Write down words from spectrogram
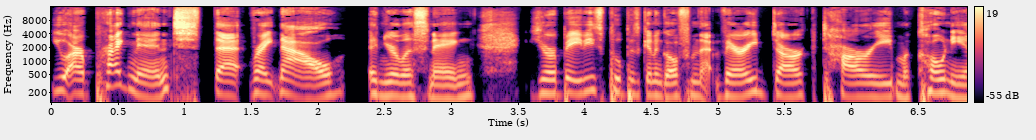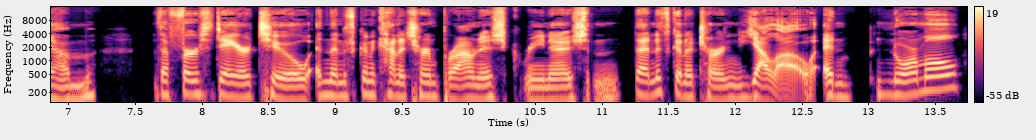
you are pregnant, that right now, and you're listening, your baby's poop is going to go from that very dark, tarry meconium the first day or two, and then it's going to kind of turn brownish, greenish, and then it's going to turn yellow. And normal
